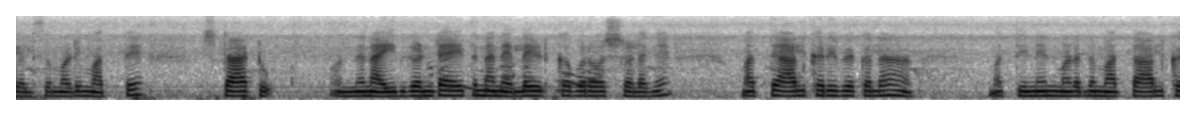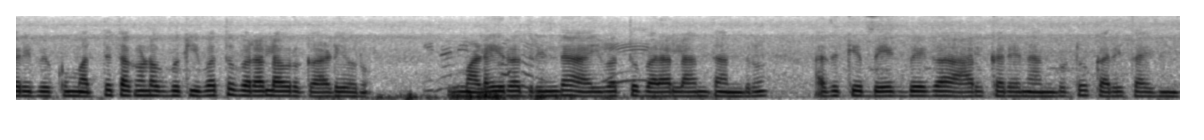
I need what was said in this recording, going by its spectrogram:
ಕೆಲಸ ಮಾಡಿ ಮತ್ತೆ ಸ್ಟಾರ್ಟು. ಒಂದೇನು ಐದು ಗಂಟೆ ಆಯಿತು ನಾನೆಲ್ಲ ಇಟ್ಕೊ ಬರೋ ಅಷ್ಟರೊಳಗೆ. ಮತ್ತೆ ಹಾಲು ಕರಿಬೇಕಲ್ಲ, ಮತ್ತು ಇನ್ನೇನು ಮಾಡೋದು, ಮತ್ತೆ ಹಾಲು ಕರಿಬೇಕು, ಮತ್ತೆ ತಗೊಂಡೋಗ್ಬೇಕು ಇವತ್ತು ಬರಲ್ಲ ಅವ್ರ ಗಾಡಿಯವರು. ಮಳೆ ಇರೋದ್ರಿಂದ ಇವತ್ತು ಬರಲ್ಲ ಅಂತ ಅಂದರು. ಅದಕ್ಕೆ ಬೇಗ ಬೇಗ ಹಾಲು ಕರೆಯೋಣ ಅಂದ್ಬಿಟ್ಟು ಕರಿತಾ ಇದ್ದೀನಿ.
